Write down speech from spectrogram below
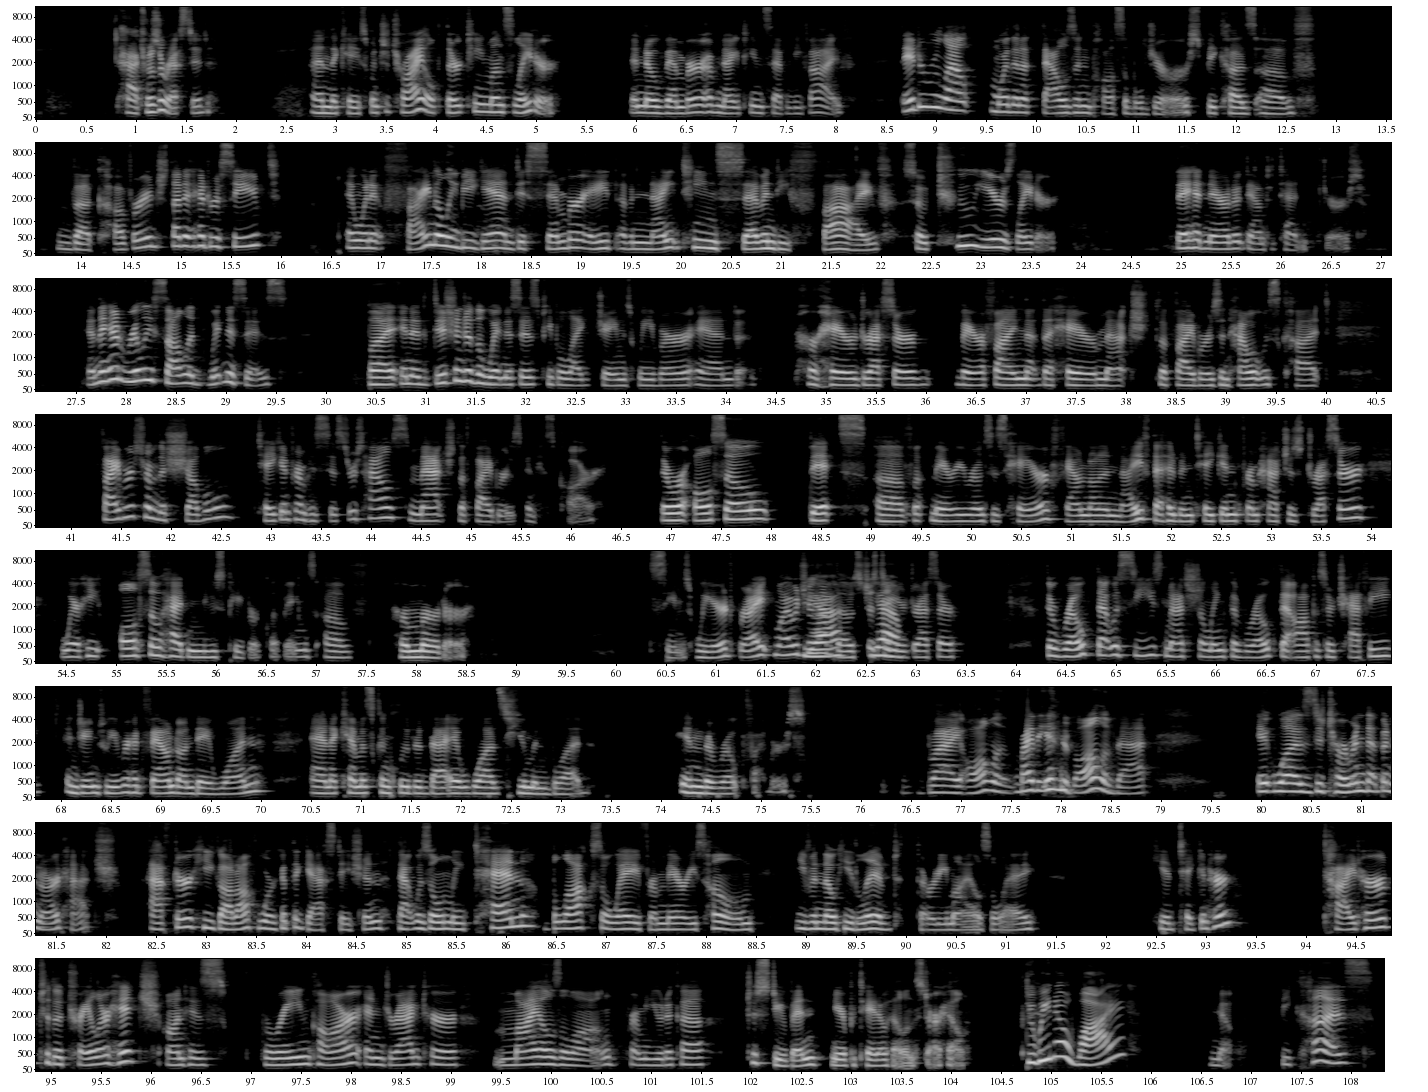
Hatch was arrested, and the case went to trial 13 months later in November of 1975. They had to rule out more than a thousand possible jurors because of the coverage that it had received. And when it finally began December 8th of 1975, so 2 years later, they had narrowed it down to 10 jurors. And they had really solid witnesses. But in addition to the witnesses, people like James Weaver and her hairdresser verifying that the hair matched the fibers and how it was cut. Fibers from the shovel taken from his sister's house matched the fibers in his car. There were also bits of Mary Rose's hair found on a knife that had been taken from Hatch's dresser, where he also had newspaper clippings of her murder. Seems weird, right? Why would you yeah, have those just yeah. in your dresser? The rope that was seized matched a length of rope that Officer Chaffee and James Weaver had found on day one, and a chemist concluded that it was human blood in the rope fibers. By all of, by the end of all of that, it was determined that Bernard Hatch, after he got off work at the gas station that was only 10 blocks away from Mary's home, even though he lived 30 miles away, he had taken her tied her to the trailer hitch on his green car and dragged her miles along from Utica to Steuben near Potato Hill and Star Hill. Do we know why? No, because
